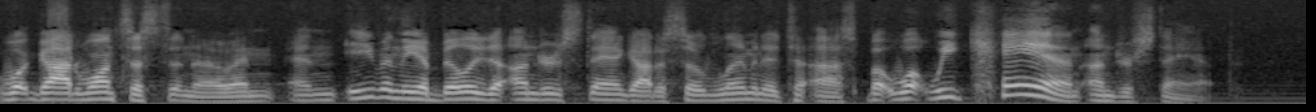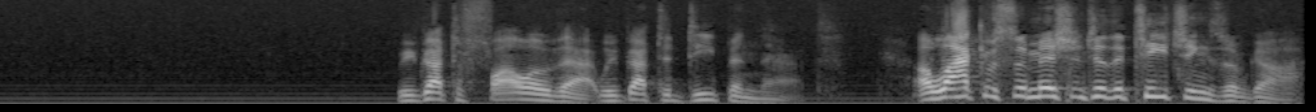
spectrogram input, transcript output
what God wants us to know. And, and even the ability to understand God is so limited to us. But what we can understand, we've got to follow that. We've got to deepen that. A lack of submission to the teachings of God,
